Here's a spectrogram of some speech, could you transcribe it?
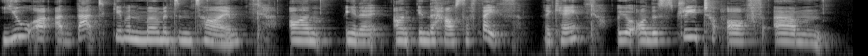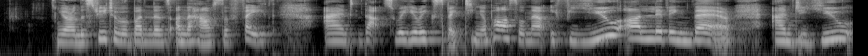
you are at that given moment in time, um, you know, on in the house of faith. Okay, you're on the street of um, you're on the street of abundance on the house of faith and that's where you're expecting your parcel. Now if you are living there and you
